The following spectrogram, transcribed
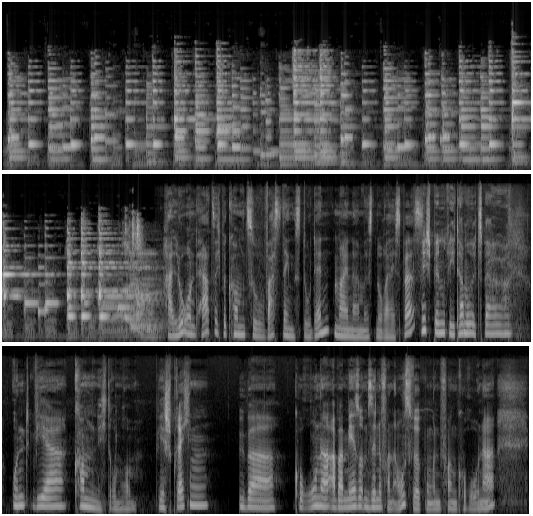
Hallo und herzlich willkommen zu Was denkst du denn? Mein Name ist Nora Hespers. Ich bin Rita Molzberger. Und wir kommen nicht drum rum. Wir sprechen über Corona, aber mehr so im Sinne von Auswirkungen von Corona,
